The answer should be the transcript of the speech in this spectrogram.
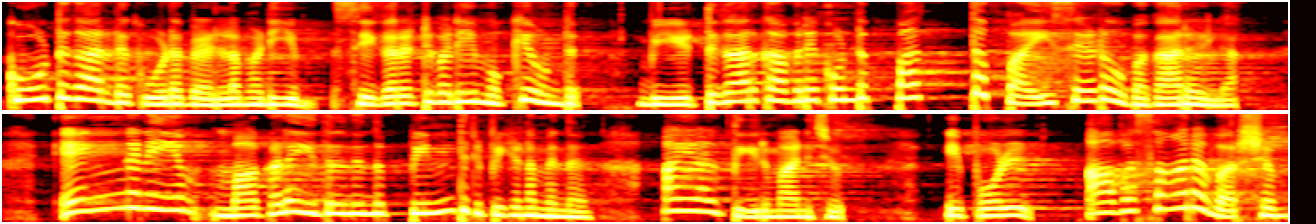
കൂട്ടുകാരുടെ കൂടെ വെള്ളമടിയും സിഗരറ്റ് വലിയും ഒക്കെ ഉണ്ട്. വീട്ടുകാർക്ക് അവരെ കൊണ്ട് പത്ത് പൈസയുടെ ഉപകാരമില്ല. എങ്ങനെയും മകളെ ഇതിൽ നിന്ന് പിന്തിരിപ്പിക്കണമെന്ന് അയാൾ തീരുമാനിച്ചു. ഇപ്പോൾ അവസാന വർഷം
